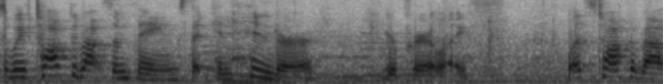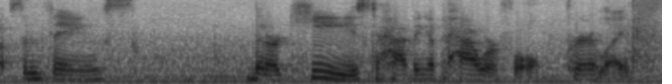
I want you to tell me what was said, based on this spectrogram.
So we've talked about some things that can hinder your prayer life. Let's talk about some things that are keys to having a powerful prayer life.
